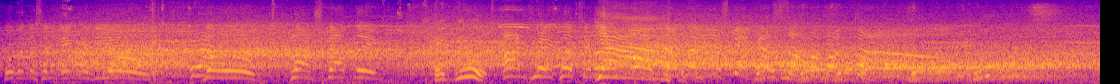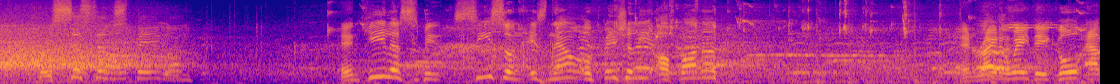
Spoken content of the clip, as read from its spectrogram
Pupunta sila kay RDO. No. Blanche battling. Thank you. Andre puts it Yeah. on the glass. Mapagpao. Persistent Spain. And Gila's season is now officially upon us. And right away, they go at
